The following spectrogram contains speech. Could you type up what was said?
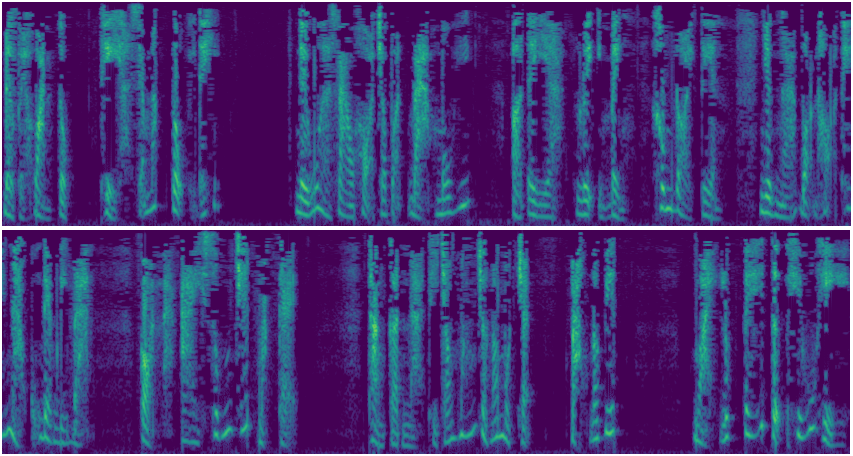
đều phải hoàn tục, thì sẽ mắc tội đấy. Nếu à rào họ cho bọn bà mối, ở đây à lụy mình, không đòi tiền, nhưng à bọn họ thế nào cũng đem đi bán, còn là ai sống chết mặc kệ. Thằng Cần à, thì cháu mắng cho nó một trận, bảo nó biết. Ngoài lúc tế tự hiếu hỉ,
